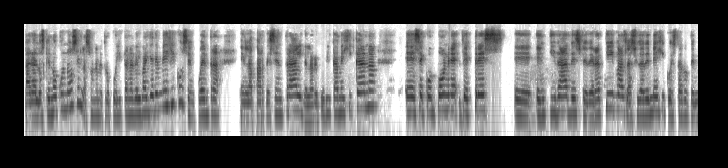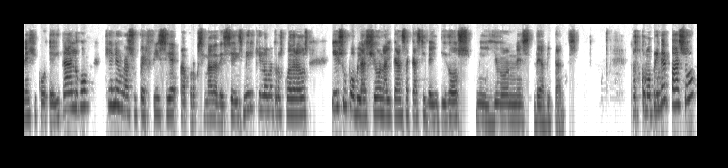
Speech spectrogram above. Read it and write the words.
Para los que no conocen, la zona metropolitana del Valle de México se encuentra en la parte central de la República Mexicana. Eh, se compone de tres eh, entidades federativas, la Ciudad de México, Estado de México e Hidalgo. Tiene una superficie aproximada de 6.000 kilómetros cuadrados y su población alcanza casi 22 millones de habitantes. Entonces, como primer paso,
